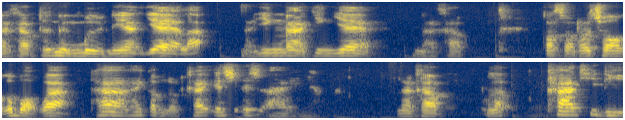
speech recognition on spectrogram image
นะครับถ้าหนึ่งหมื่นเนี่ยแย่ละนะยิ่งมากยิ่งแย่นะครับ กสทช ก็บอกว่าถ้าให้กำหนดค่า HHI เนี่ยนะครับ และค่าที่ดี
